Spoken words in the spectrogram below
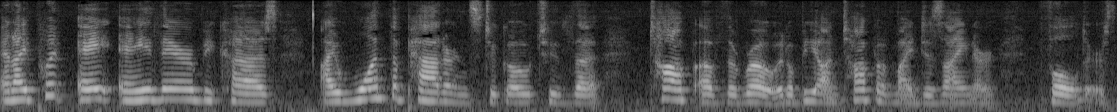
and I put AA there because I want the patterns to go to the top of the row. It'll be on top of my designer folders.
